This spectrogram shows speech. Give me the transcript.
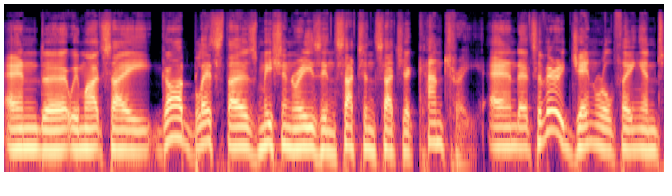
and uh, we might say, God bless those missionaries in such and such a country. And it's a very general thing, and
